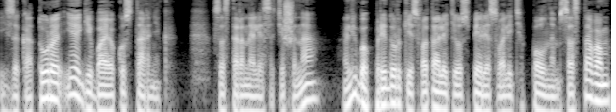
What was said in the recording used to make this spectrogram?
языка Тура и огибаю кустарник. Со стороны леса тишина. Либо придурки с фаталити успели свалить полным составом,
